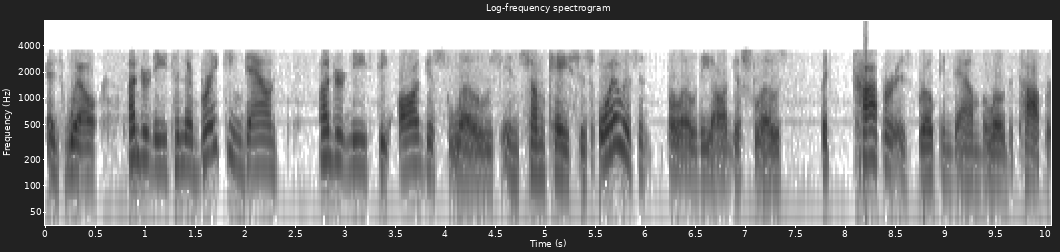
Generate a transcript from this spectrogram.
as well underneath, and they're breaking down underneath the August lows in some cases. Oil isn't below the August lows, but copper is broken down below the copper,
